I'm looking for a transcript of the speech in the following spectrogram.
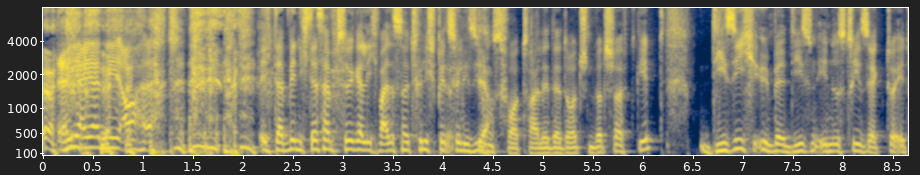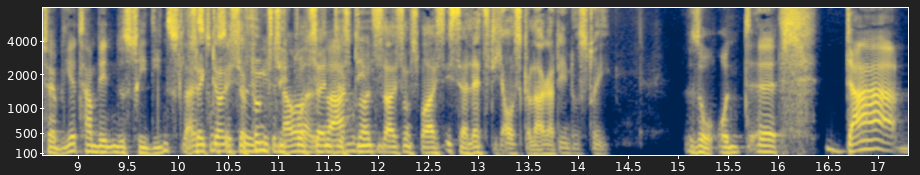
äh, ja, ja, nee, auch, ich, da bin ich deshalb zögerlich, weil es natürlich Spezialisierungsvorteile der deutschen Wirtschaft gibt, die sich über diesen Industriesektor etabliert haben, den Industriedienstleistungssektor. Sektor ist ja 50 Prozent des Dienstleistungsbereichs, ist ja letztlich ausgelagerte Industrie. So, und äh, da,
